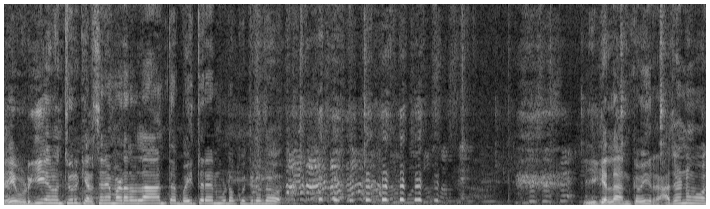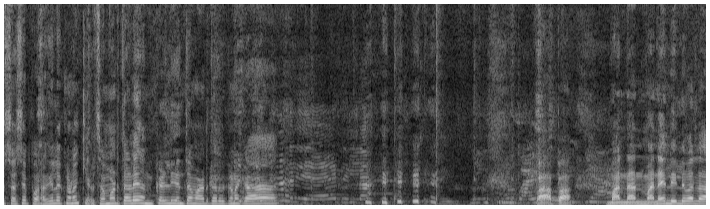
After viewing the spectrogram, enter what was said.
ಏ ಹುಡುಗಿ ಏನೊಂಚೂರು ಕೆಲಸನೇ ಮಾಡಲ್ಲ ಅಂತ ಬೈತಾರೆ ಅನ್ಬಿಟ್ಟು ಕೂತಿರೋದು ಈಗೆಲ್ಲ ಅನ್ಕವಿ ರಾಜಣ್ಣ ಸೊಸೆ ಪರವಾಗಿಲ್ಲ ಕಣ ಕೆಲಸ ಮಾಡ್ತಾಳೆ ಅನ್ಕೊಳ್ಳಿ ಅಂತ ಮಾಡ್ತಾರೆ ಕಣಕ ಪಾಪ ಮ ನನ್ನ ಮನೇಲಿ ಇಲ್ವಲ್ಲ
